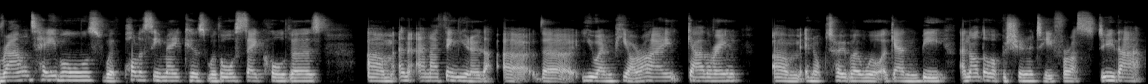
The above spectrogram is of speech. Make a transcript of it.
roundtables with policymakers, with all stakeholders, um, and and I think you know the uh, the UNPRI gathering um, in October will again be another opportunity for us to do that.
